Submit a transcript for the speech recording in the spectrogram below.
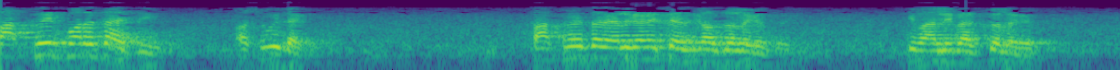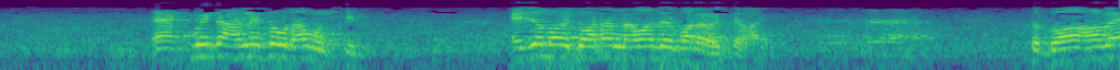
পাঁচ মিনিট পরে তো আছি অসুবিধা কি? পাঁচ মিনিট তো রেলগাড়ি চেঞ্জগাঁও চলে গেছে, কি মালিবাগ চলে গেছে। এক মিনিট আসলে তো ওঠা মুশকিল। এই জন্য ওই দোয়াটা নামাজের পরে হইতে হয়। তো দোয়া হবে,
